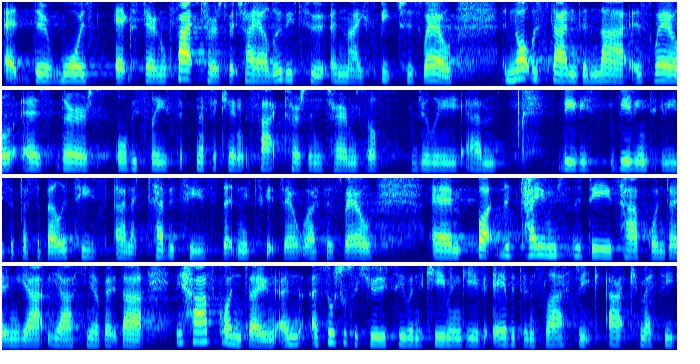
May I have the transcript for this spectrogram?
uh, there was external factors, which I alluded to in my speech as well. And notwithstanding that, as well as there's obviously significant factors in terms of really um, various, varying degrees of disabilities and activities that need to get dealt with as well. Um, but the times, the days have gone down. You, you asked me about that. They have gone down. And a Social Security, when they came and gave evidence last week at committee,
